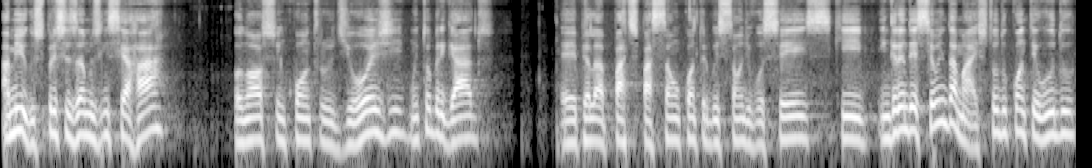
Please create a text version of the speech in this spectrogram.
Amigos, precisamos encerrar o nosso encontro de hoje. Muito obrigado é, pela participação, contribuição de vocês, que engrandeceu ainda mais todo o conteúdo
